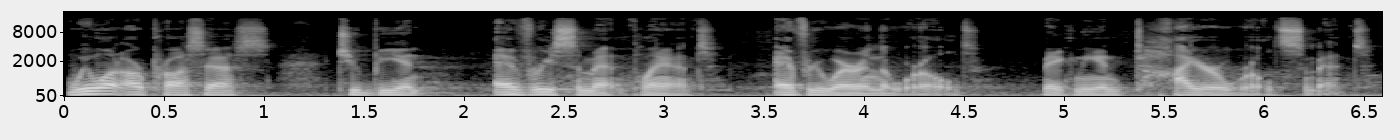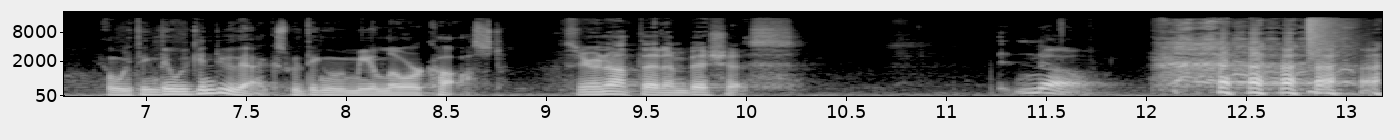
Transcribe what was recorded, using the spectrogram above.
We want our process to be in every cement plant everywhere in the world, making the entire world cement. And we think that we can do that because we think we be lower cost. So you're not that ambitious? No.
